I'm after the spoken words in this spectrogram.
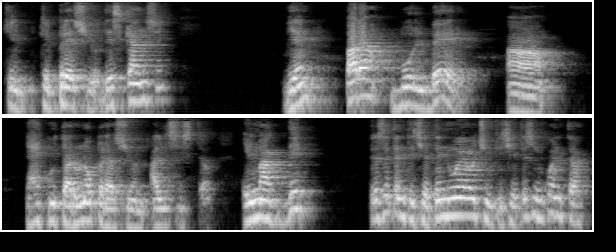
que el, precio descanse, ¿bien? Para volver a ejecutar una operación alcista. El MACD 377-987-50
